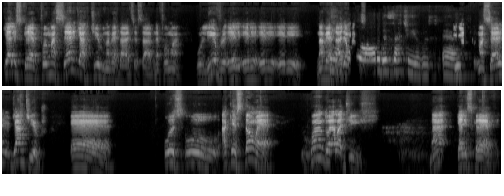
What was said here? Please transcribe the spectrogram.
que ela escreve, foi uma série de artigos, na verdade, você sabe, né? Foi uma, o livro, ele, ele, ele, ele na verdade, é uma desses artigos. É. Uma série de artigos. É, os, o, a questão é, quando ela diz né, que ela escreve,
